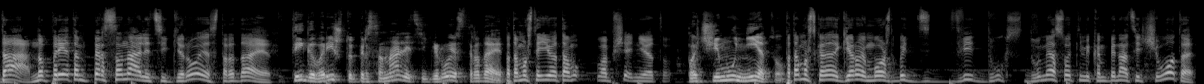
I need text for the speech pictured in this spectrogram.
Да, но при этом персоналити героя страдает. Ты говоришь, что персоналити героя страдает. Потому что ее там вообще нету. Почему нету? Потому что когда герой может быть две- двух, двумя сотнями комбинаций чего-то,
